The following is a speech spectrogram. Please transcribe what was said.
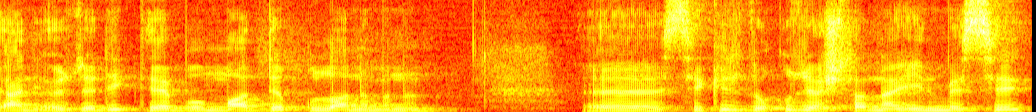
yani özellikle bu madde kullanımının e, 8-9 yaşlarına inmesi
